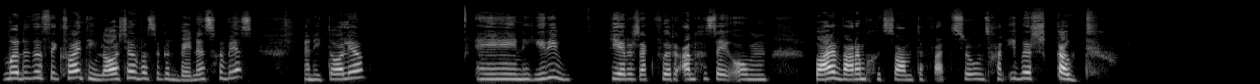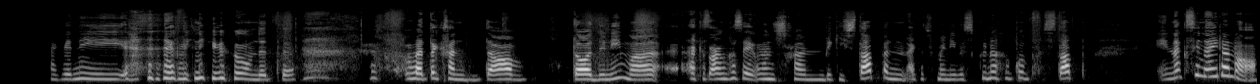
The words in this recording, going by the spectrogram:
Maar dit is exciting. Laas jaar was ek in Venice gewees in Italië. En hierdie keer is ek voor aangesê om baie warm goed saam te vat. So ons gaan iewers koud. Ek weet nie ek weet nie hoe om dit te wat ek gaan daar daar doen nie, maar ek is aangesê ons gaan bietjie stap en ek het vir my nuwe skoene gekoop vir stap. En ek sien uit daarna.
